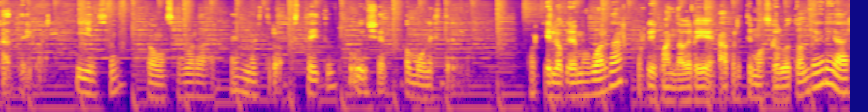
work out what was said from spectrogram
category. Y eso lo vamos a guardar en nuestro status widget como un string ¿Por qué lo queremos guardar? Porque cuando apretemos el botón de agregar,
